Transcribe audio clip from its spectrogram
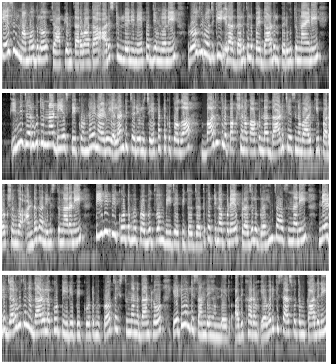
కేసుల నమోదులో జాప్యం తర్వాత అరెస్టులు లేని నేపథ్యంలోనే రోజు రోజుకి ఇలా దళితులపై దాడులు పెరుగుతున్నాయని ఇన్ని జరుగుతున్నా డీఎస్పీ కొండయ్య నాయుడు ఎలాంటి చర్యలు చేపట్టకపోగా బాధితుల పక్షాన కాకుండా దాడి చేసిన వారికి పరోక్షంగా అండగా నిలుస్తున్నారని టీడీపీ కూటమి ప్రభుత్వం బీజేపీతో జతకట్టినప్పుడే ప్రజలు గ్రహించాల్సిందని నేడు జరుగుతున్న దాడులకు టీడీపీ కూటమి ప్రోత్సహిస్తుందన్న దాంట్లో ఎటువంటి సందేహం లేదు. అధికారం ఎవరికి శాశ్వతం కాదని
